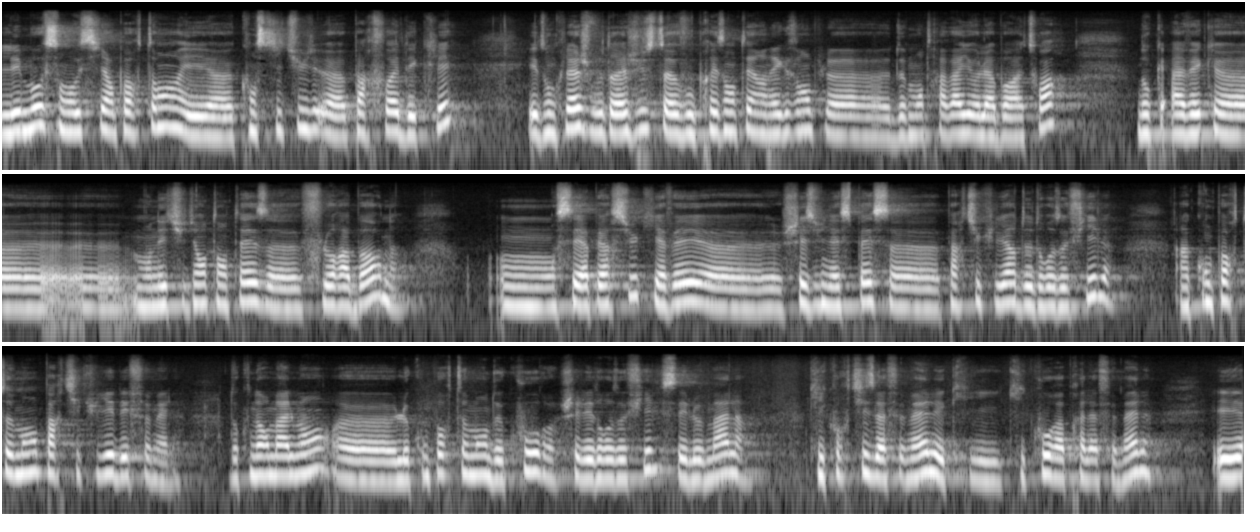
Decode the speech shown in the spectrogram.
Les mots sont aussi importants et euh, constituent euh, parfois des clés. Et donc là, je voudrais juste vous présenter un exemple euh, de mon travail au laboratoire. Donc avec mon étudiante en thèse, Flora Born, on s'est aperçu qu'il y avait chez une espèce particulière de drosophile un comportement particulier des femelles. Donc normalement, le comportement de cours chez les drosophiles, c'est le mâle qui courtise la femelle et qui, court après la femelle et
